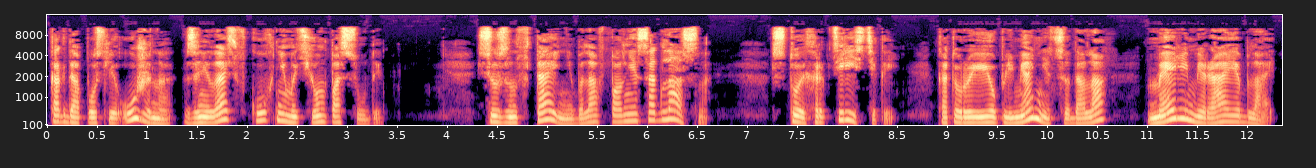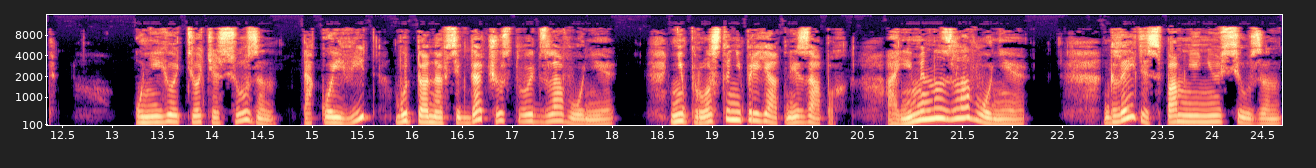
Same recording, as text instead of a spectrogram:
когда после ужина занялась в кухне мытьем посуды. Сюзан втайне была вполне согласна с той характеристикой, которую ее племянница дала Мэри Мирая Блайт. У нее тетя Сюзан такой вид, будто она всегда чувствует зловоние. Не просто неприятный запах, а именно зловоние. Глэдис, по мнению Сьюзан,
